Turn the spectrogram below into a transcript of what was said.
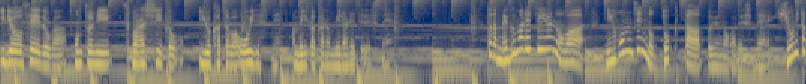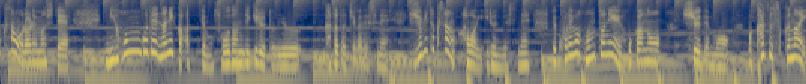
医療制度が本当に素晴らしいという方は多いですね。アメリカから見られてですね。ただ恵まれているのは日本人のドクターというのがですね非常にたくさんおられまして日本語で何かあっても相談できるという方たちがですね非常にたくさんハワイいるんですね。でこれは本当に他の州でも、まあ、数少ない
